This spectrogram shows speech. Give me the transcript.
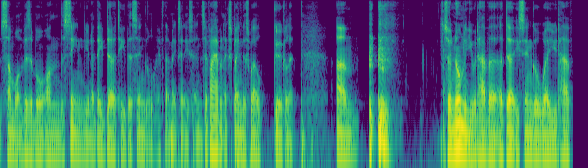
somewhat visible on the scene. You know, they dirty the single. If that makes any sense. If I haven't explained this well, Google it. Um, so normally you would have a, a dirty single where you'd have,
